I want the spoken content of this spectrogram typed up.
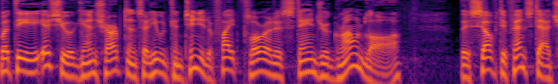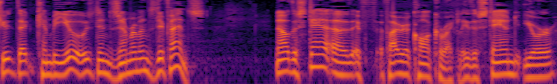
But the issue, again, Sharpton said he would continue to fight Florida's Stand Your Ground law, the self defense statute that can be used in Zimmerman's defense. Now, the stand, uh, if, if I recall correctly, the stand your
